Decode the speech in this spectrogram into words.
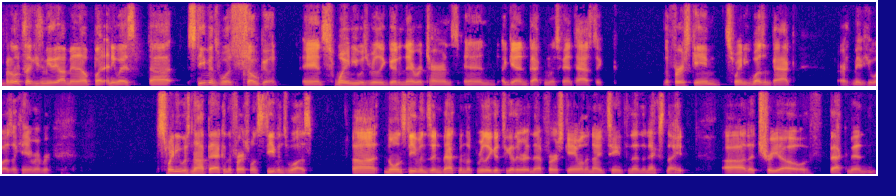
but it looks like he's gonna be the odd man out. But anyways, uh, Stevens was so good, and Swaney was really good in their returns. And again, Beckman was fantastic. The first game, Swaney wasn't back, or maybe he was. I can't remember. Swaney was not back in the first one. Stevens was. Uh, Nolan Stevens and Beckman looked really good together in that first game on the 19th, and then the next night, uh, the trio of Beckman,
